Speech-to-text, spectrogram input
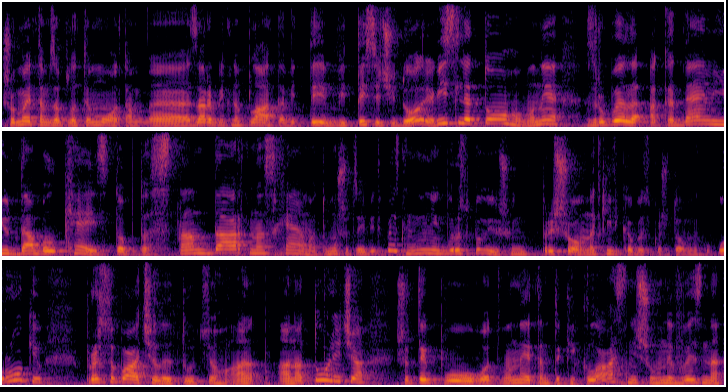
що ми там заплатимо там е, заробітна плата від, від тисячі доларів. Після того вони зробили академію Double Case, тобто стандартна схема. Тому що цей підписник мені якби розповів, що він прийшов на кілька безкоштовних уроків. Присобачили тут цього Анатоліча, що, типу, от вони там такі класні, що вони визна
